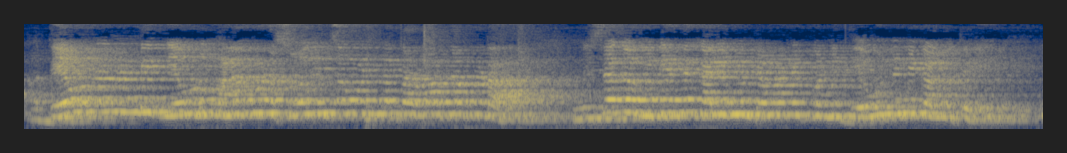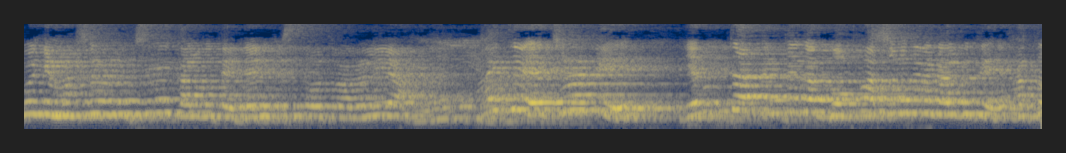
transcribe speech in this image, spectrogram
ఆ దేవుడి నుండి దేవుడు మనం కూడా శోధించబడిన తర్వాత కూడా నిజంగా విధేయత కలిగి ఉంటామని కొన్ని దేవుడి నుండి కలుగుతాయి కొన్ని మనుషుల నుంచి కలుగుతాయి దేనికి స్తోత్రాలు హల్లెలూయా. అయితే చూడండి ఎంత పెద్దగా గొప్ప శోధన కలిగితే అంత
